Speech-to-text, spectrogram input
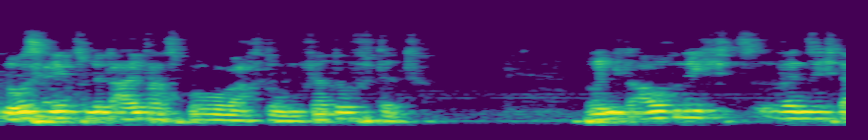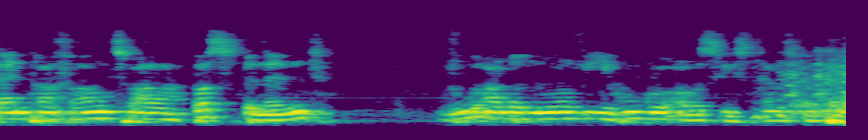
Los geht's mit Alltagsbeobachtung. Verduftet. Bringt auch nichts, wenn sich dein Parfum zwar Boss benennt, du aber nur wie Hugo aussiehst, ganz verdammt.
